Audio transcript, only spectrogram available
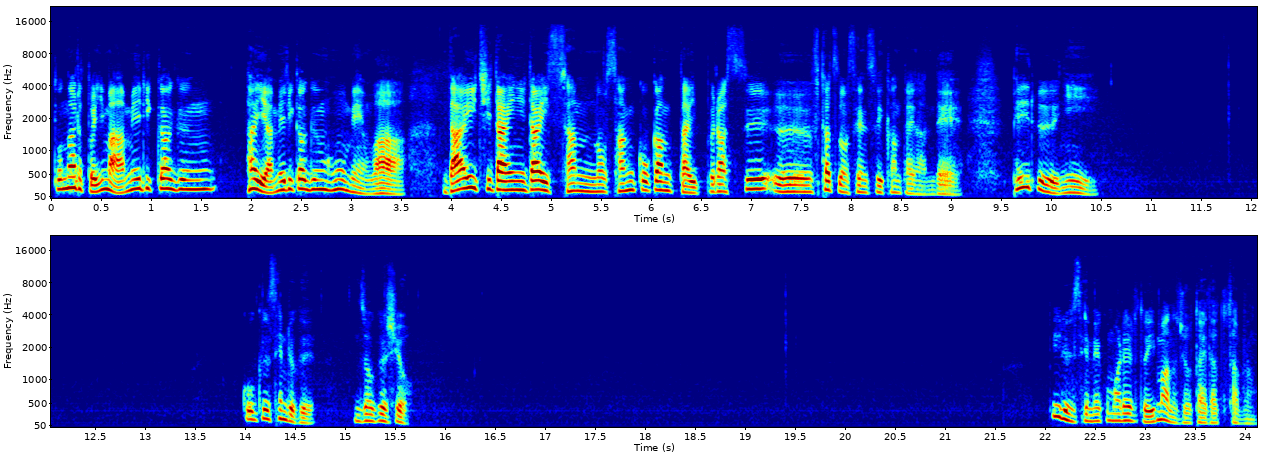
となると今アメリカ軍対アメリカ軍方面は第1、第2、第3の3個艦隊プラス2つの潜水艦隊なんでペルーに航空戦力増強しよう。ペルー攻め込まれると今の状態だと多分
